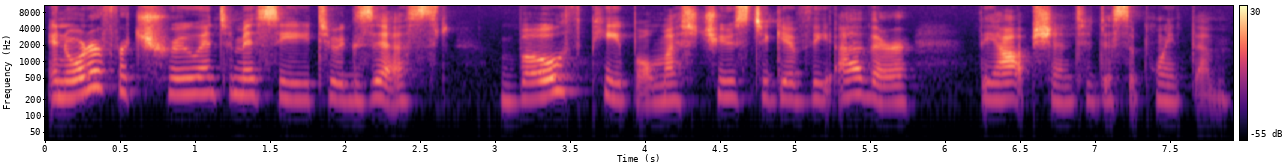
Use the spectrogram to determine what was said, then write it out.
In order for true intimacy to exist, both people must choose to give the other the option to disappoint them.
